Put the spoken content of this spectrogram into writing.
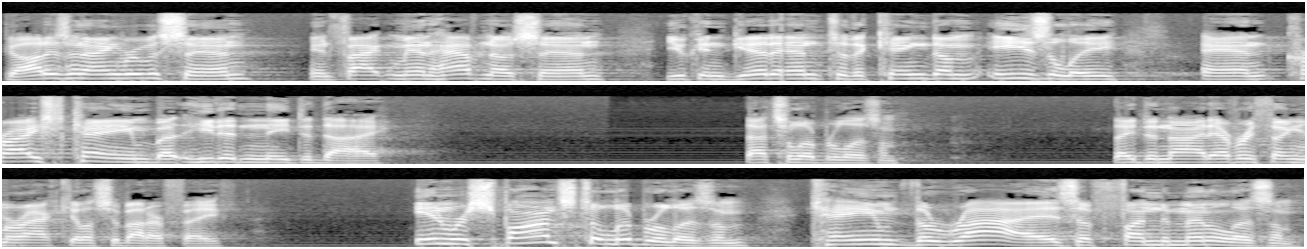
God isn't angry with sin. In fact, men have no sin. You can get into the kingdom easily, and Christ came, but he didn't need to die. That's liberalism. They denied everything miraculous about our faith. In response to liberalism came the rise of fundamentalism.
